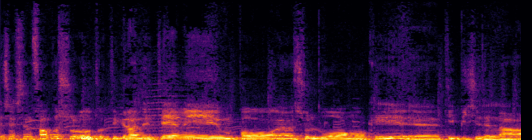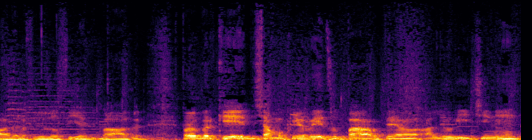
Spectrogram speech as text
eh, cioè senz'altro sono tutti grandi temi un po' eh, sull'uomo che eh, tipici della, della filosofia di base, proprio perché diciamo che il rezzo parte a- alle origini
